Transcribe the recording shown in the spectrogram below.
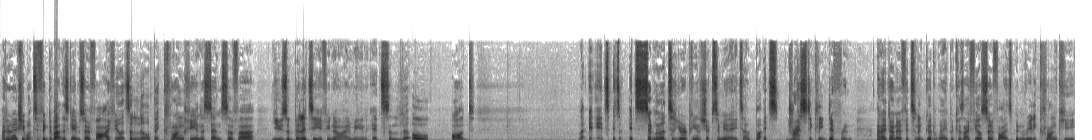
I don't actually what to think about this game so far. I feel it's a little bit clunky in a sense of uh, usability, if you know what I mean. It's a little odd like it, it's it's it's similar to European Ship Simulator, but it's drastically different. And I don't know if it's in a good way because I feel so far it's been really clunky.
